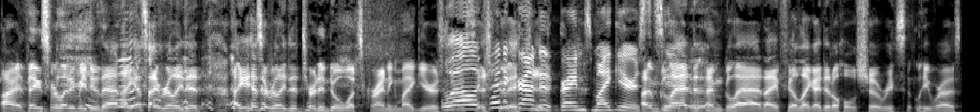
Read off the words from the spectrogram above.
All right, thanks for letting me do that. I guess I really did. I guess I really did turn into a what's grinding my gears. kind well, it kind of situation. ground, grinds my gears. I'm too. glad. I'm glad. I feel like I did a whole show recently where I was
